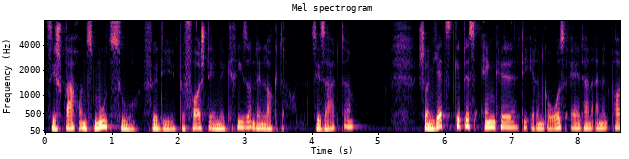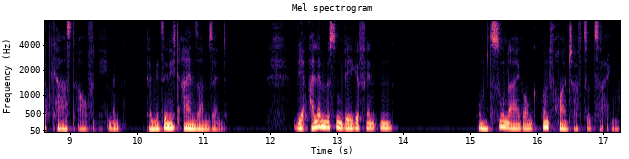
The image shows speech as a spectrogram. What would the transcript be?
Sie sprach uns Mut zu für die bevorstehende Krise und den Lockdown. Sie sagte, schon jetzt gibt es Enkel, die ihren Großeltern einen Podcast aufnehmen, damit sie nicht einsam sind. Wir alle müssen Wege finden, um Zuneigung und Freundschaft zu zeigen.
